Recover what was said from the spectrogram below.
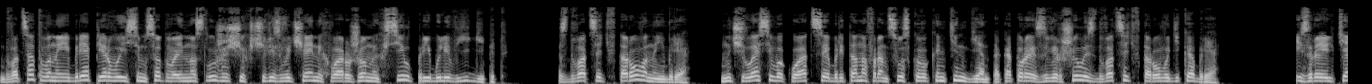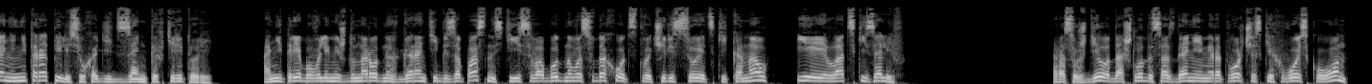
20 ноября первые 700 военнослужащих чрезвычайных вооруженных сил прибыли в Египет. С 22 ноября началась эвакуация британо-французского контингента, которая завершилась 22 декабря. Израильтяне не торопились уходить с занятых территорий. Они требовали международных гарантий безопасности и свободного судоходства через Суэцкий канал и Эйладский залив. Раз уж дело дошло до создания миротворческих войск ООН,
